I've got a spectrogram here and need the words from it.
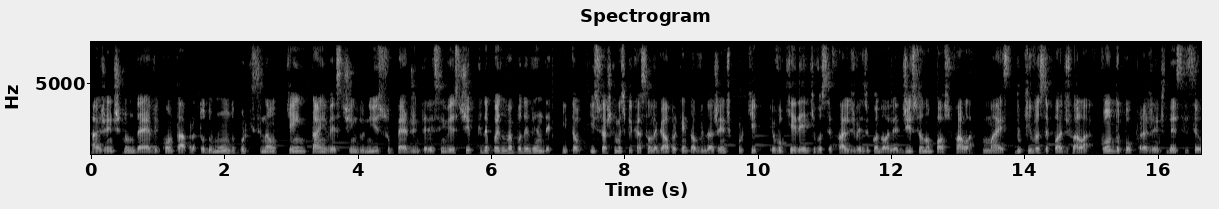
A gente não deve contar para todo mundo, porque senão quem está investindo nisso perde o interesse em investir, porque depois não vai poder vender. Então, isso eu acho que é uma explicação legal para quem está ouvindo a gente, porque eu vou querer que você fale de vez em quando, olha, disso eu não posso falar, mas do que você pode falar? Conta um pouco para a gente desse seu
